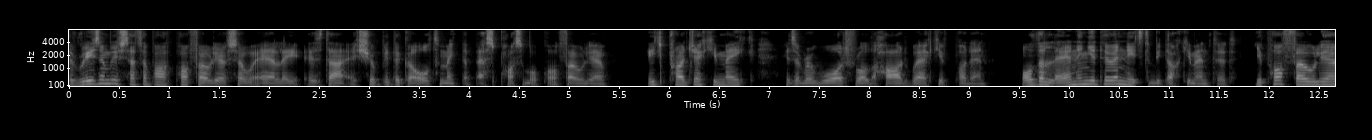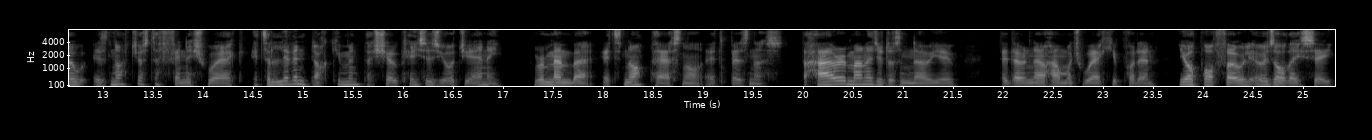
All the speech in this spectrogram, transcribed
The reason we've set up our portfolio so early is that it should be the goal to make the best possible portfolio. Each project you make is a reward for all the hard work you've put in. All the learning you're doing needs to be documented. Your portfolio is not just a finished work, it's a living document that showcases your journey. Remember, it's not personal, it's business. The hiring manager doesn't know you, they don't know how much work you put in. Your portfolio is all they see,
